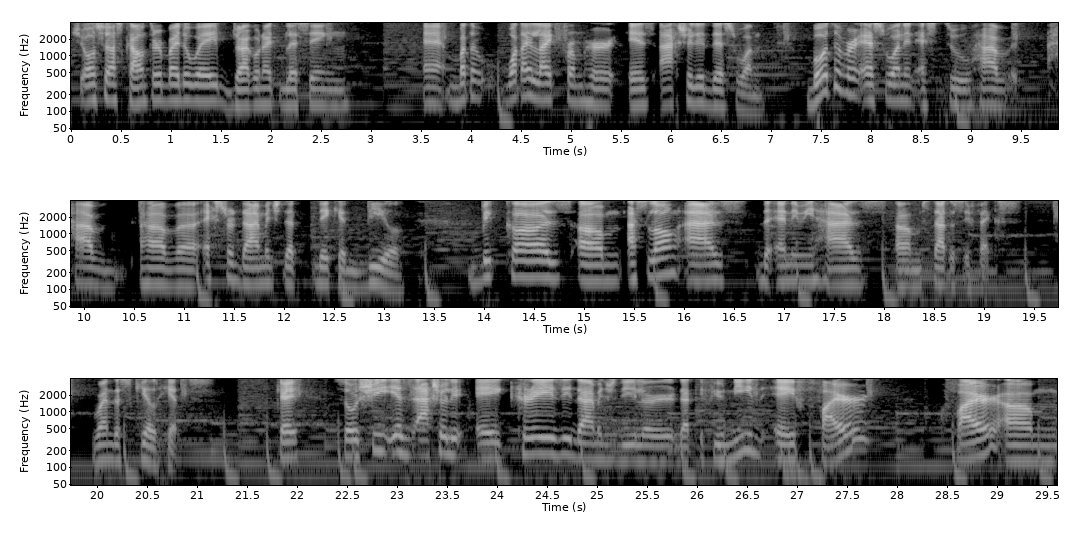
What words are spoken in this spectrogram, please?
she also has counter by the way, Dragonite Blessing. Uh, but what I like from her is actually this one both of her S1 and S2 have have have uh, extra damage that they can deal because um, as long as the enemy has um, status effects when the skill hits okay so she is actually a crazy damage dealer that if you need a fire fire um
